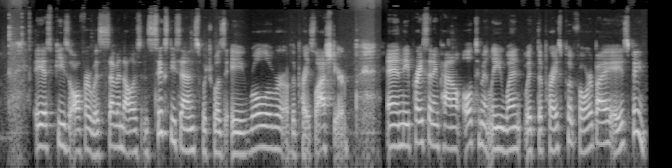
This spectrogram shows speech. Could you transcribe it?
ASP's offer was $7.60, which was a rollover of the price last year. And the price setting panel ultimately went with the price put forward by ASP.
